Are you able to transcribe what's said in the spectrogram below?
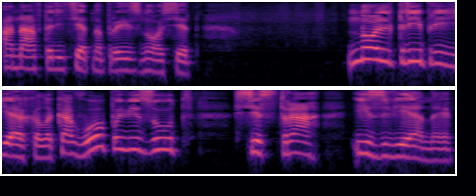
она авторитетно произносит «Ноль три приехала, кого повезут?» Сестра из Вены.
